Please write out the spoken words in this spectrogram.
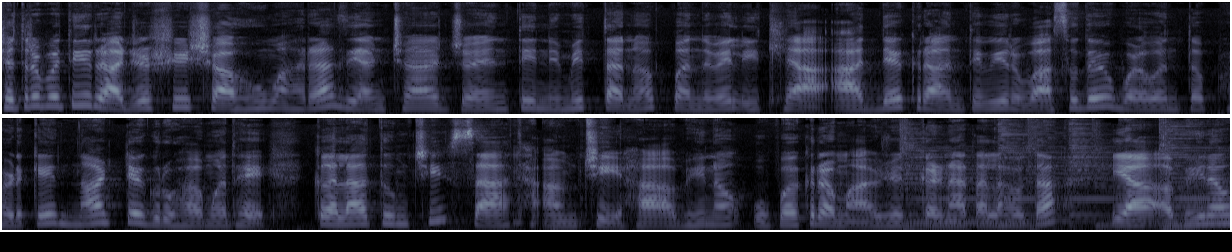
छत्रपती राजर्षी शाहू महाराज यांच्या जयंतीनिमित्तानं पनवेल इथल्या आद्य क्रांतीवीर वासुदेव बळवंत फडके नाट्यगृहामध्ये कला तुमची साथ आमची हा अभिनव उपक्रम आयोजित करण्यात आला होता. या अभिनव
